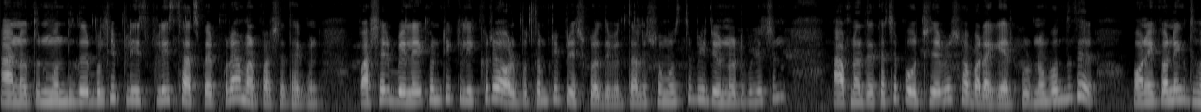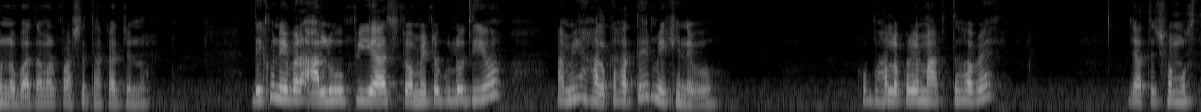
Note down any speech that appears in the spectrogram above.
আর নতুন বন্ধুদের বলছি প্লিজ প্লিজ সাবস্ক্রাইব করে আমার পাশে থাকবেন। পাশের বেল আইকনটি ক্লিক করে অল বোতামটি প্রেস করে দেবেন, তাহলে সমস্ত ভিডিও নোটিফিকেশান আপনাদের কাছে পৌঁছে যাবে সবার আগে। আর পুরনো বন্ধুদের অনেক অনেক ধন্যবাদ আমার পাশে থাকার জন্য। দেখুন, এবার আলু, পেঁয়াজ টমেটোগুলো দিয়েও আমি হালকা হাতে মেখে নেব। খুব ভালো করে মাখতে হবে, যাতে সমস্ত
